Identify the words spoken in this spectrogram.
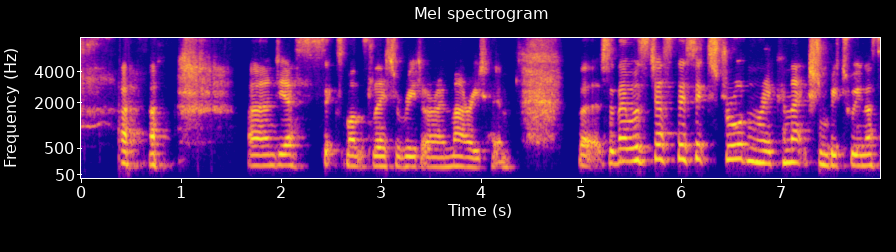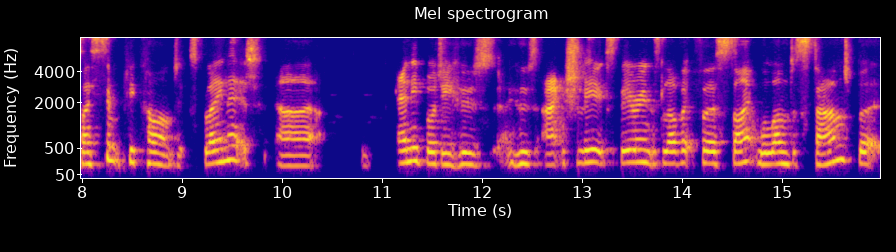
and yes, six months later, Rita, I married him. But so there was just this extraordinary connection between us. I simply can't explain it. Uh, anybody who's who's actually experienced love at first sight will understand. But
